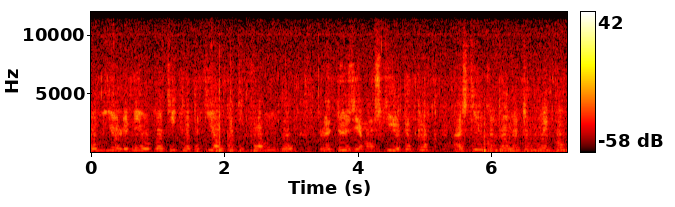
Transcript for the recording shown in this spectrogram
Au milieu, le néo-gothique, le petit en gothique flamande, le deuxième en style de clock, un style qu'on peut retrouver beaucoup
